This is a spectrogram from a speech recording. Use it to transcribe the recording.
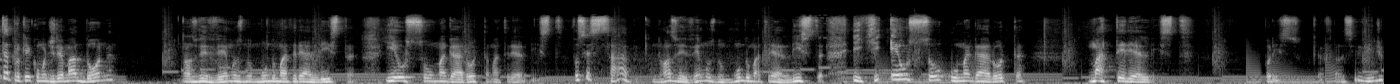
Até porque, como diria Madonna, nós vivemos no mundo materialista e eu sou uma garota materialista. Você sabe que nós vivemos no mundo materialista e que eu sou uma garota materialista. Por isso, quero falar desse vídeo.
